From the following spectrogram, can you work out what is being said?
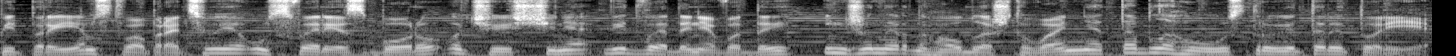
Підприємство працює у сфері збору, очищення, відведення води, інженерного облаштування та благоустрою території.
